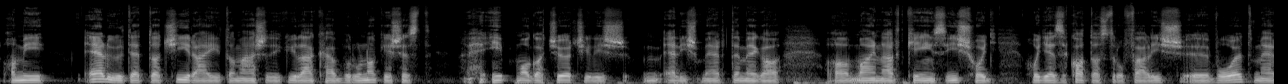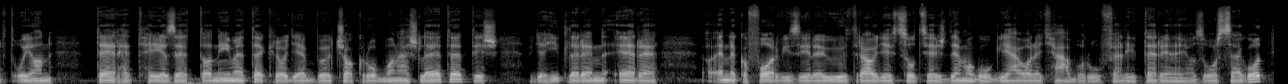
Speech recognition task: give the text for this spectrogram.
ami elültette a csíráit a második világháborúnak, és ezt épp maga Churchill is elismerte, meg a, a Maynard Keynes is, hogy, hogy ez katasztrofális volt, mert olyan terhet helyezett a németekre, hogy ebből csak robbanás lehetett, és ugye Hitler erre, ennek a farvizére ült rá, hogy egy szociális demagógiával egy háború felé terelje az országot,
